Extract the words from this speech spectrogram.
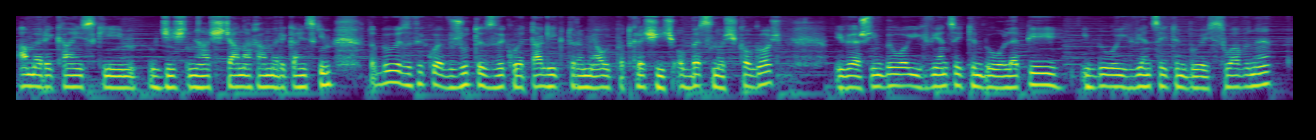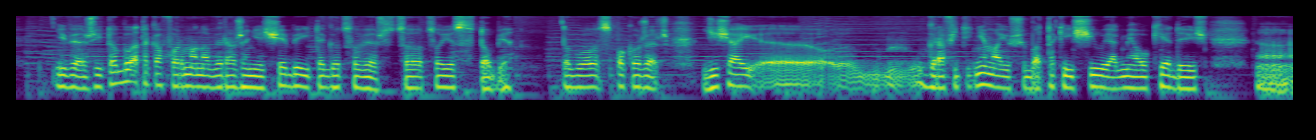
amerykańskim, gdzieś na ścianach amerykańskim, to były zwykłe wrzuty, zwykłe tagi, które miały podkreślić obecność kogoś. I wiesz, im było ich więcej, tym było lepiej, im było ich więcej, tym byłeś sławny. I wiesz, i to była taka forma na wyrażenie siebie i tego, co wiesz, co, co jest w tobie. To było spoko rzecz. Dzisiaj e, graffiti nie ma już chyba takiej siły, jak miało kiedyś, e,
